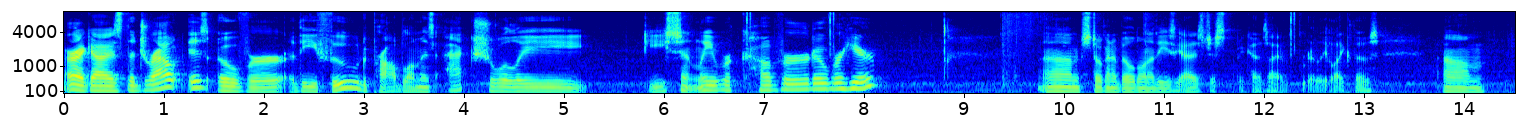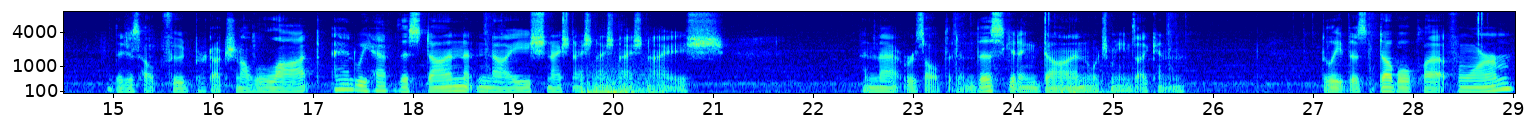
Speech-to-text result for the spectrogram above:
Alright guys, the drought is over. The food problem is actually decently recovered over here. I'm still going to build one of these guys just because I really like those. Um, they just help food production a lot. And we have this done. Nice, nice, nice, nice, nice, nice. And that resulted in this getting done, which means I can delete this double platform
